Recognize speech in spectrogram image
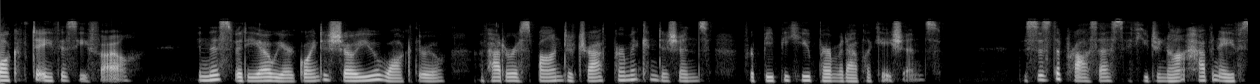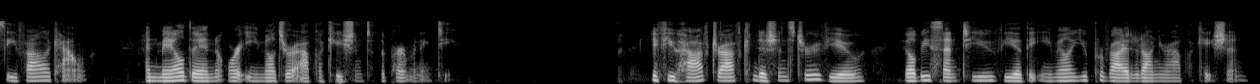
Welcome to APHIS eFile. In this video, we are going to show you a walkthrough of how to respond to draft permit conditions for PPQ permit applications. This is the process if you do not have an APHIS eFile account and mailed in or emailed your application to the permitting team. If you have draft conditions to review, they'll be sent to you via the email you provided on your application.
